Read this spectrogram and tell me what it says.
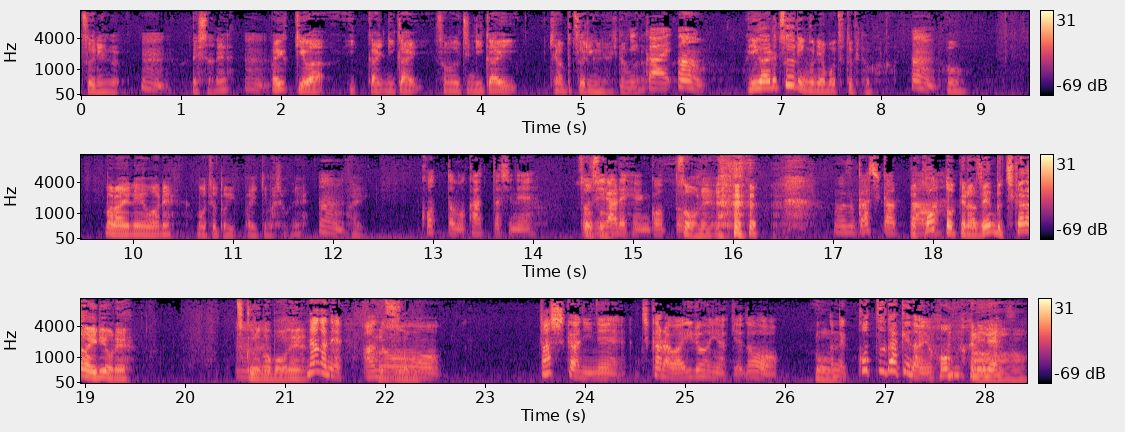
ツーリングうん。でしたね。うんま。あ、ユッキーは1回、2回、そのうち2回、キャンプツーリングには来たかな。回。うん。日帰りツーリングにはもうちょっと来たかうん。な。うん。まあ来年はね、もうちょっといっぱい行きましょうね。うん。はい。コットも買ったしね。閉じられへんコット。そうね。難しかった。まあ、コットってのは全部力がいるよね。作るのもね。なんかね、あののー確かにね、力はいるんやけど、うんね、コツだけなんよ、ほんまにね。あ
